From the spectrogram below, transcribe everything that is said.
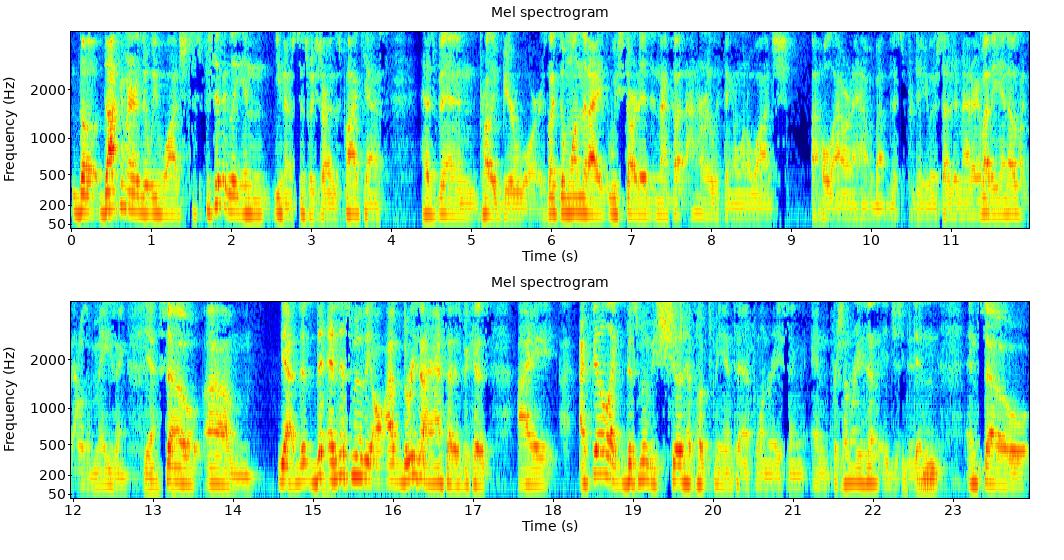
the documentary that we watched specifically in you know since we started this podcast has been probably Beer Wars, like the one that I we started, and I thought I don't really think I want to watch a whole hour and a half about this particular subject matter. And by the end, I was like, that was amazing. Yeah. So um, yeah, the, the, and this movie, I, the reason I asked that is because I I feel like this movie should have hooked me into F1 racing, and for some reason it just didn't. didn't. And so,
